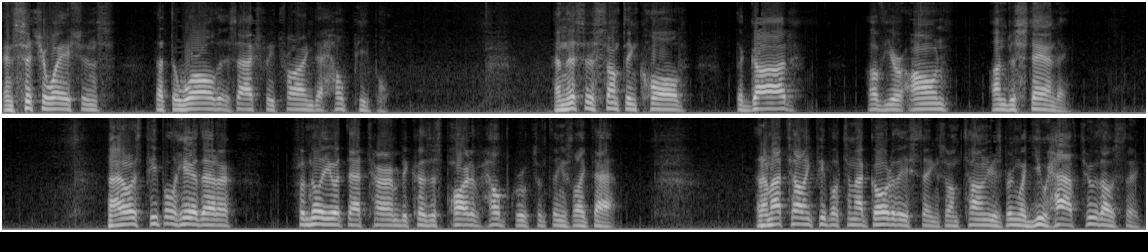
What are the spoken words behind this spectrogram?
in situations that the world is actually trying to help people. And this is something called the God of your own understanding. Now, there's people here that are familiar with that term because it's part of help groups and things like that. And I'm not telling people to not go to these things. So I'm telling you to bring what you have to those things.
